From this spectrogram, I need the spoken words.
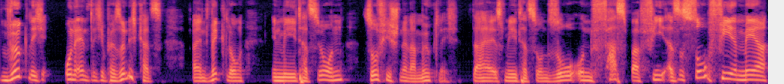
wirklich unendliche Persönlichkeitsentwicklung in Meditation so viel schneller möglich. Daher ist Meditation so unfassbar viel. Es ist so viel mehr,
